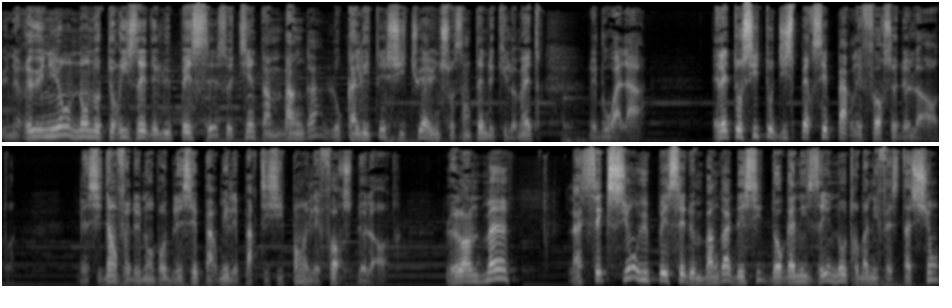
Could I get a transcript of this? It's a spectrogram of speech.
Une réunion non autorisée de l'UPC se tient à Mbanga, localité située à une soixantaine de kilomètres de Douala. Elle est aussitôt dispersée par les forces de l'ordre. L'incident fait de nombreux blessés parmi les participants et les forces de l'ordre. Le lendemain, la section UPC de Mbanga décide d'organiser une autre manifestation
